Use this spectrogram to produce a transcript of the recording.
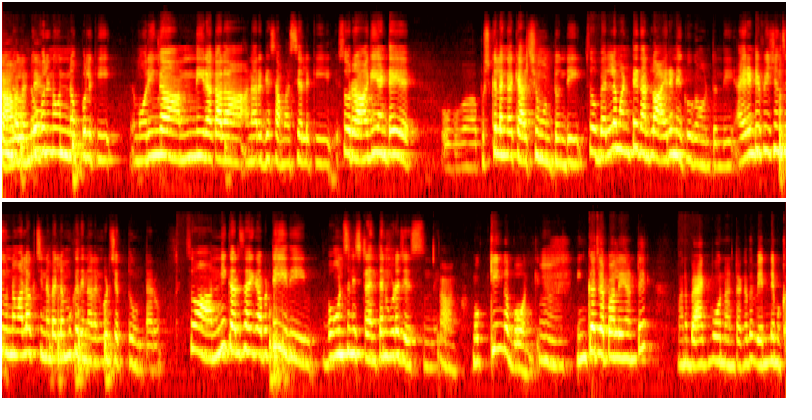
కావాలంటే నువ్వుల నూనె నొప్పులకి మోరింగా అన్ని రకాల అనారోగ్య సమస్యలకి సో రాగి అంటే పుష్కలంగా కాల్షియం ఉంటుంది. సో బెల్లం అంటే దాంట్లో ఐరన్ ఎక్కువగా ఉంటుంది. ఐరన్ డెఫిషియన్సీ ఉన్న వాళ్ళు ఒక చిన్న బెల్లం ముక్క తినాలని కూడా చెప్తూ ఉంటారు. సో అన్నీ కలిసాయి కాబట్టి ఇది బోన్స్ని స్ట్రెంగ్త్ కూడా చేస్తుంది. ముఖ్యంగా బోన్కి. ఇంకా చెప్పాలి అంటే మన బ్యాక్ బోన్ అంటాం కదా వెన్నెముక.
